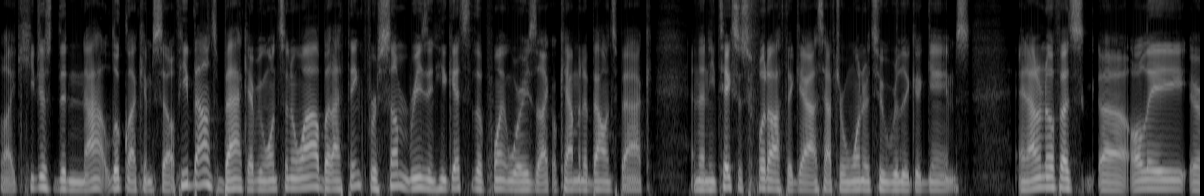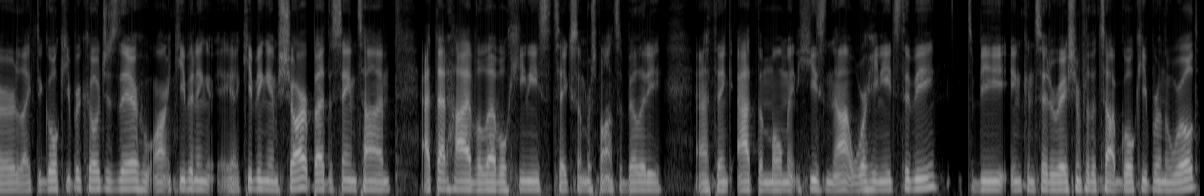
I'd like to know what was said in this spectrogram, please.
like he just did not look like himself. He bounced back every once in a while, but I think for some reason he gets to the point where he's like, okay, I'm going to bounce back, and then he takes his foot off the gas after one or two really good games. And I don't know if that's uh, Ole or like the goalkeeper coaches there who aren't keeping uh, keeping him sharp, but at the same time, at that high of a level, he needs to take some responsibility. And I think at the moment he's not where he needs to be to be in consideration for the top goalkeeper in the world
